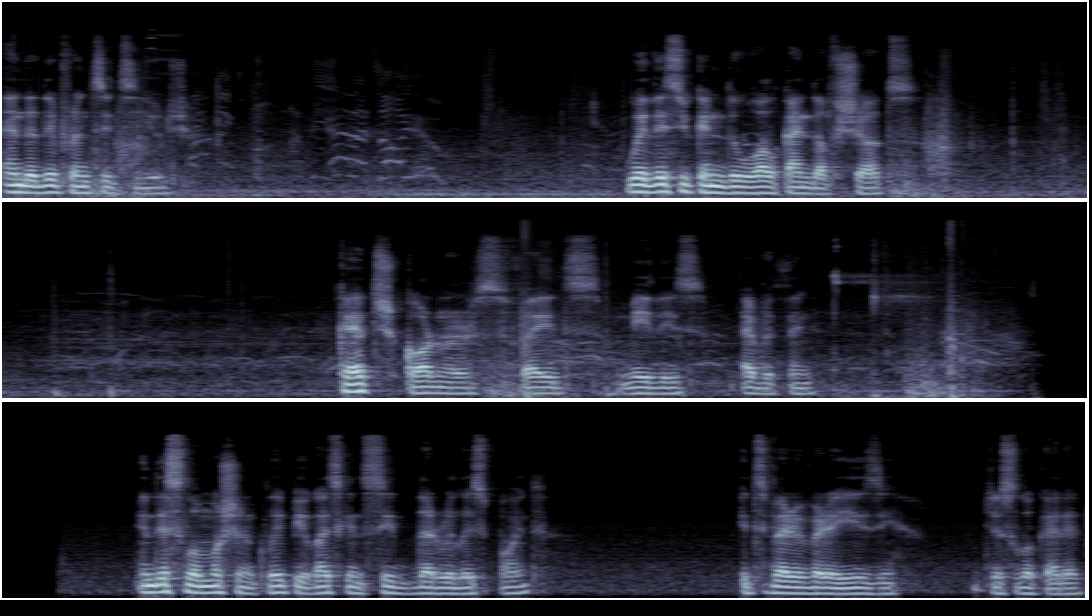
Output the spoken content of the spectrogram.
And the difference is huge. With this you can do all kind of shots. Catch, corners, fades, midis, everything. In this slow motion clip you guys can see the release point. It's very very easy. Just look at it.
